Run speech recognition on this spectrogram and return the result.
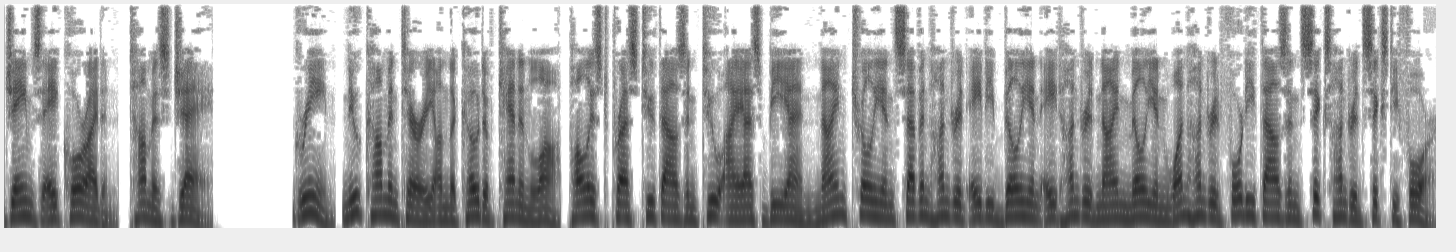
James A. Coriden, Thomas J. Green, New Commentary on the Code of Canon Law Paulist Press 2002 ISBN 9780809140664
